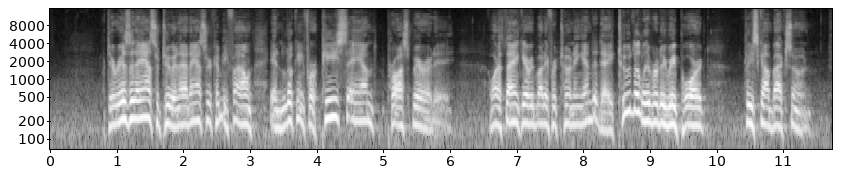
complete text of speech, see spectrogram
There is an answer to and that answer can be found in looking for peace and prosperity. I want to thank everybody for tuning in today to the Liberty Report. Please come back soon.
